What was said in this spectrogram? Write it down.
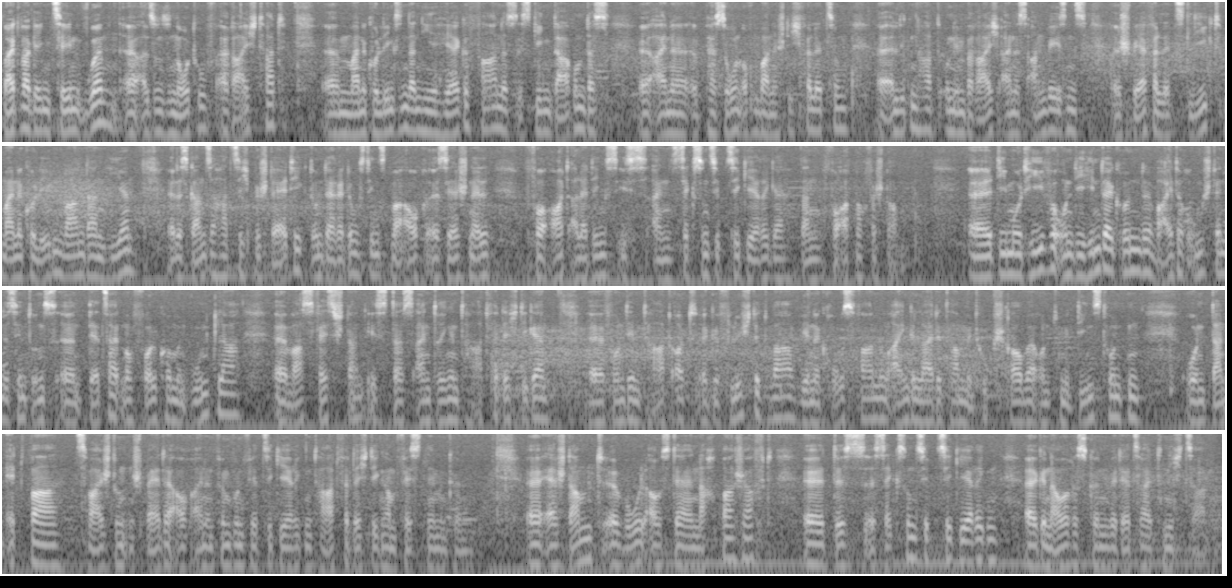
Zweit war gegen 10 Uhr, äh, als uns ein Notruf erreicht hat. Ähm, meine Kollegen sind dann hierher gefahren. Das, es ging darum, dass äh, eine Person offenbar eine Stichverletzung äh, erlitten hat und im Bereich eines Anwesens schwer verletzt liegt. Meine Kollegen waren dann hier. Das Ganze hat sich bestätigt und der Rettungsdienst war auch sehr schnell vor Ort. Allerdings ist ein 76-Jähriger dann vor Ort noch verstorben. Äh, die Motive und die Hintergründe, weitere Umstände sind uns äh, derzeit noch vollkommen unklar. Äh, was feststand, ist, dass ein dringend Tatverdächtiger von dem Tatort geflüchtet war. Wir eine Großfahndung eingeleitet haben mit Hubschrauber und mit Diensthunden und dann etwa zwei Stunden später auch einen 45-jährigen Tatverdächtigen haben festnehmen können. Er stammt wohl aus der Nachbarschaft des 76-jährigen. Genaueres können wir derzeit nicht sagen.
